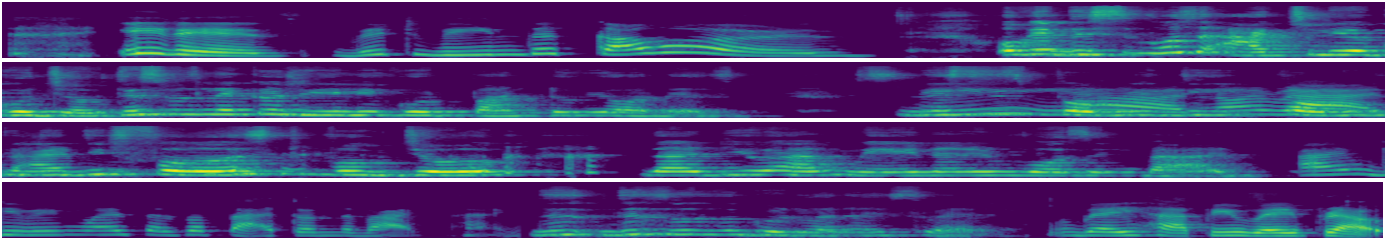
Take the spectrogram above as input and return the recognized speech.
it is between the covers. Okay, this was actually a good joke. This was like a really good pun, to be honest. This is See, probably yeah, the not bad. probably I'm the first book joke that you have made and it wasn't bad. I'm giving myself a pat on the back. Thanks. This this was a good one, I swear. Very happy, very proud.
